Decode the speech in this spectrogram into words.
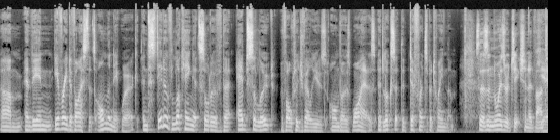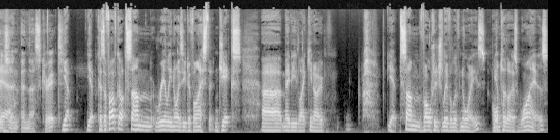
Mm. Um, and then every device that's on the network, instead of looking at sort of the absolute voltage values on those wires, it looks at the difference between them. So there's a noise rejection advantage yeah. in, in, this, correct? Yep. Yep, because if I've got some really noisy device that injects uh, maybe like, you know, yeah, some voltage level of noise onto those wires,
